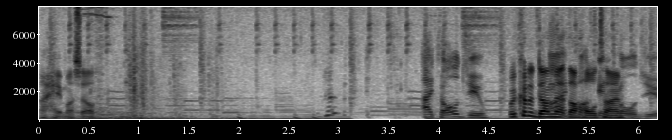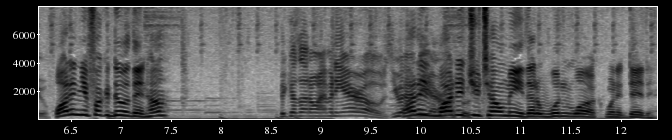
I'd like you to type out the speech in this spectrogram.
I hate myself. I told you. We could have done that I the whole time. told you. Why didn't you fucking do it then, huh? Because I don't have any arrows. You Why did Why did you tell me that it wouldn't work when it did?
